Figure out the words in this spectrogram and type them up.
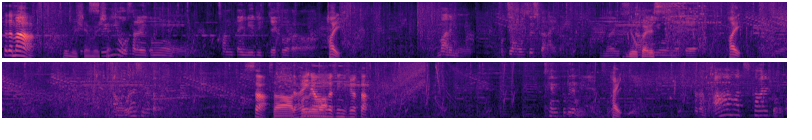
ただまあ、無理して無理して。次をされるともう簡単にリードいっちゃいそうだからはい。まあでもこっちも押すしかないから了解ですはい。あもう俺は死んだからさあ、さあダイナモンが死んでしまった。転覆でもいいねはい。ただアーマー使われると思うか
